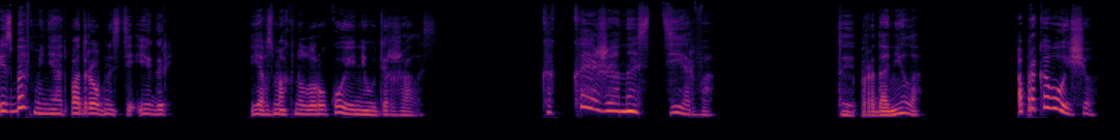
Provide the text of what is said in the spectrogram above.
Избавь меня от подробностей, Игорь. Я взмахнула рукой и не удержалась. Какая же она стерва. Ты про Данила? А про кого еще?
